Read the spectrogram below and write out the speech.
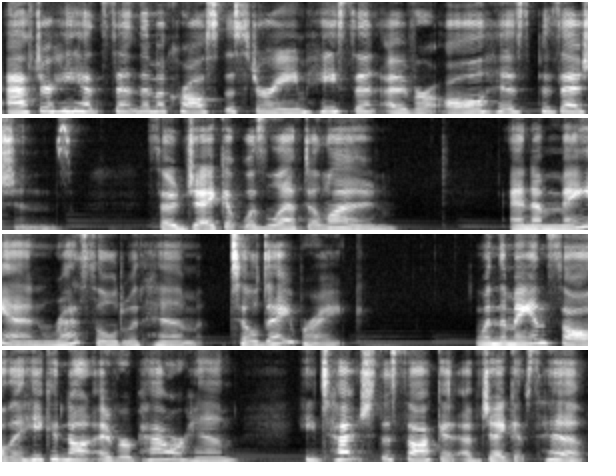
After he had sent them across the stream, he sent over all his possessions. So Jacob was left alone, and a man wrestled with him till daybreak. When the man saw that he could not overpower him, he touched the socket of Jacob's hip,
